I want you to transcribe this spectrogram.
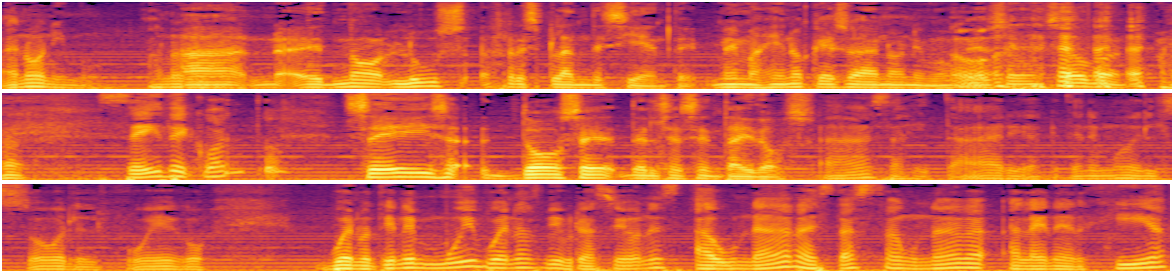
anónimo. anónimo. Ah, eh, no, luz resplandeciente. Me imagino que eso es anónimo. Eso es un cell phone. ¿Seis de cuánto? 612 del 62. Ah, Sagitario, aquí tenemos el sol, el fuego. Bueno, tiene muy buenas vibraciones, aunada, estás aunada a la energía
